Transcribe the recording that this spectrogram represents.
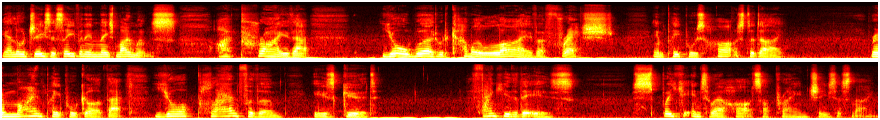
Yeah, Lord Jesus, even in these moments, I pray that your word would come alive afresh in people's hearts today. Remind people, God, that your plan for them is good. Thank you that it is. Speak it into our hearts, I pray, in Jesus' name.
